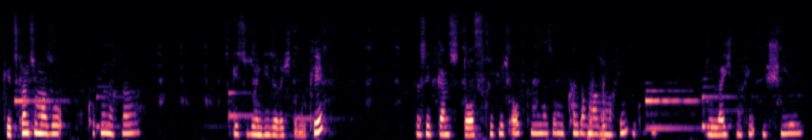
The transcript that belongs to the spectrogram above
Okay, jetzt kannst du mal so gucken nach da. Jetzt gehst du so in diese Richtung, okay? Das sieht ganz dorffriedlich aus, kann man mal sagen. Du kannst auch mal so nach hinten gucken. So leicht nach hinten schielen.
